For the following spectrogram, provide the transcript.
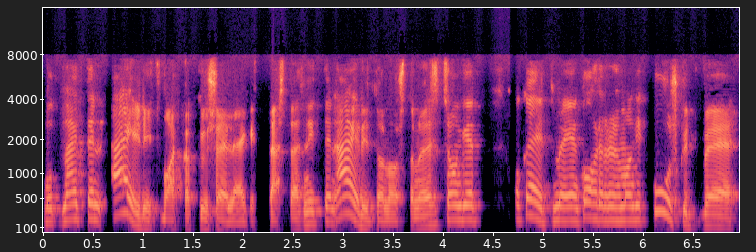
mutta näiden äidit vaikka kyseleekin tästä, että niiden äidit on ostanut. Ja sitten se onkin, että okei, että meidän kohderyhmä onkin 60V,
